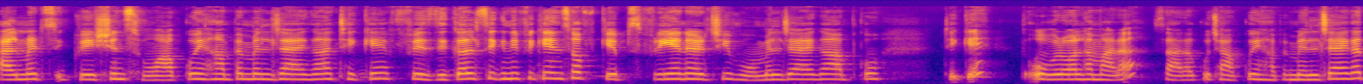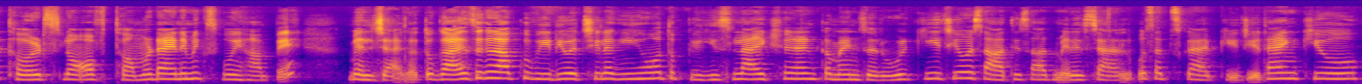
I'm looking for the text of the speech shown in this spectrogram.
Helmholtz equations वो आपको यहाँ पे मिल जाएगा, ठीक है। Physical significance of Gibbs free energy वो मिल जाएगा आपको, ठीक है। तो ओवरऑल हमारा सारा कुछ आपको यहाँ पे मिल जाएगा। थर्ड्स लॉ ऑफ़ थर्मोडाइनमिक्स वो यहाँ पे मिल जाएगा। तो गाइज़ अगर आपको वीडियो अच्छी लगी हो तो please like share and comment ज़रूर कीजिए और साथ ही साथ मेरे इस चैनल को सब्सक्राइब कीजिए। थैंक यू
